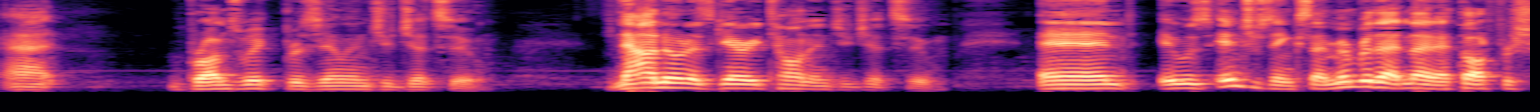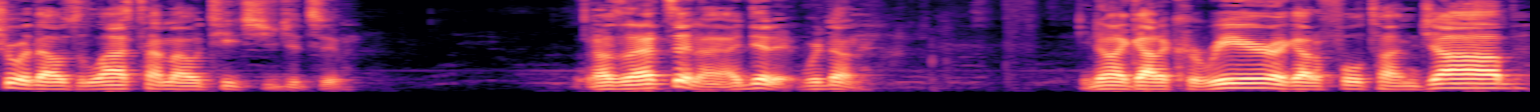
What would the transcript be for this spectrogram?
at Brunswick Brazilian Jiu Jitsu, now known as Garry Tonon Jiu Jitsu. And it was interesting because I remember that night I thought for sure that was the last time I would teach Jiu Jitsu. I was like, that's it. I, I did it. We're done you know, I got a career, I got a full time job,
